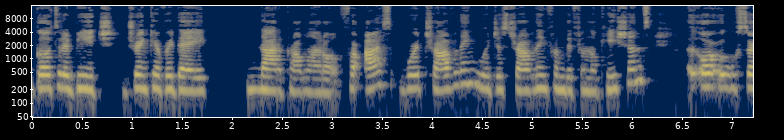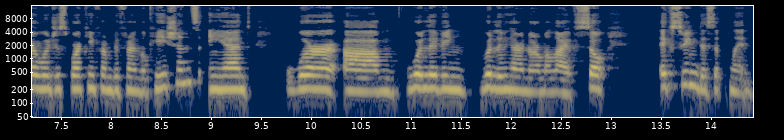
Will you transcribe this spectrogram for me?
go to the beach, drink every day, not a problem at all. For us, we're traveling, we're just traveling from different locations, or sorry, we're just working from different locations and we're um we're living we're living our normal life. So extreme discipline.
